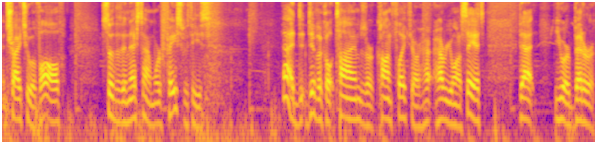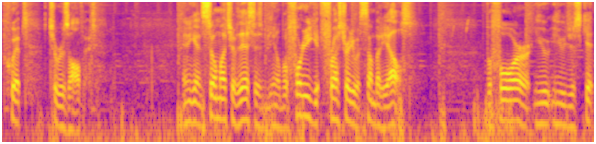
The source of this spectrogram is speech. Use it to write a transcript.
and try to evolve so that the next time we're faced with these uh, d- difficult times or conflict or h- however you want to say it, that you are better equipped to resolve it. And again, so much of this is, you know, before you get frustrated with somebody else, before you, you just get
